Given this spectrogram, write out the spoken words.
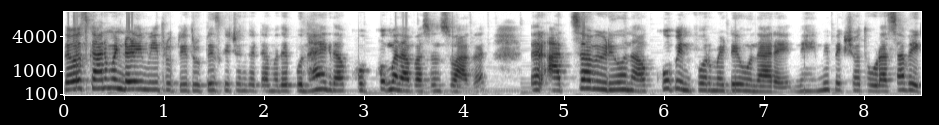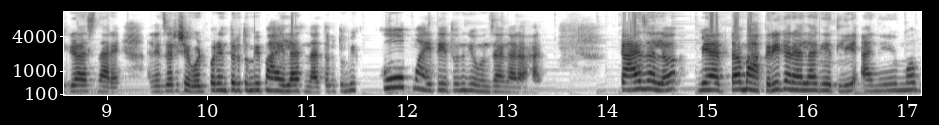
नमस्कार मंडळी मी तृप्ती तृप्तीज किचन कट्ट्यामध्ये पुन्हा एकदा खूप खूप मनापासून स्वागत. तर आजचा व्हिडिओ ना खूप इन्फॉर्मेटिव्ह होणार आहे नेहमीपेक्षा थोडासा वेगळा असणार आहे. आणि जर शेवटपर्यंत तुम्ही पाहिलात ना तर तुम्ही खूप माहिती इथून घेऊन जाणार आहात. काय झालं? मी आता भाकरी करायला घेतली आणि मग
